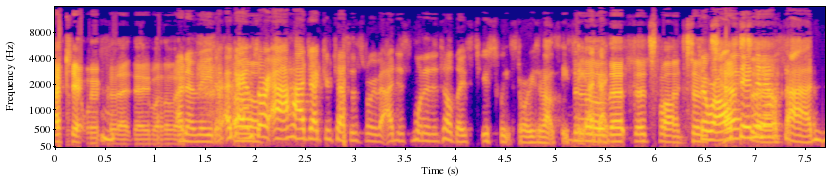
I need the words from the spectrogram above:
I can't wait for that day. By the way, I know me either. Okay, I'm Uh, sorry, I hijacked your Tessa story, but I just wanted to tell those two sweet stories about CC. No, okay. that that's fine. So, so we're all standing outside.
